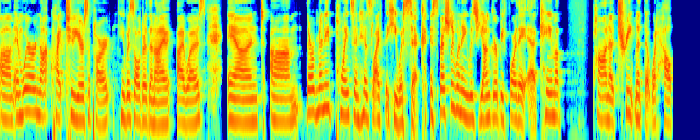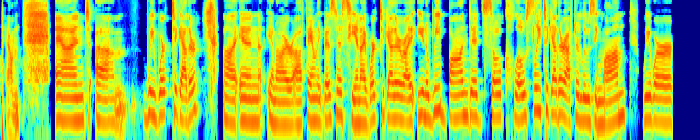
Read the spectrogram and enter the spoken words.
um, and we're not quite two years apart. He was older than I, I was. And um, there were many points in his life that he was sick, especially when he was younger before they uh, came upon a treatment that would help him and um, we worked together uh, in in our uh, family business. He and I worked together. I, you know, we bonded so closely together after losing mom. We were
